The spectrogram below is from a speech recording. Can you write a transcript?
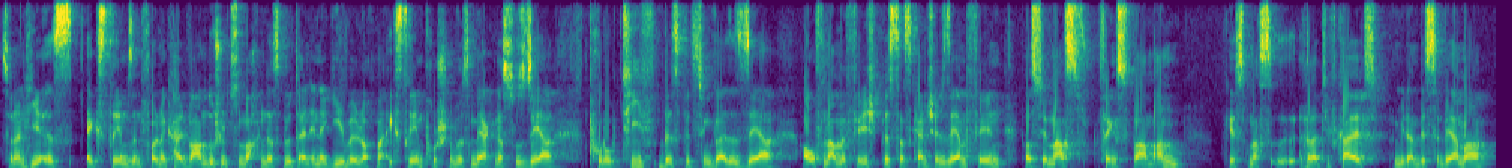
sondern hier ist extrem sinnvoll, eine kalt-warm-Dusche zu machen. Das wird dein Energielevel nochmal extrem pushen. Du wirst merken, dass du sehr produktiv bist, beziehungsweise sehr aufnahmefähig bist. Das kann ich dir sehr empfehlen. Was du hier machst, fängst warm an, gehst, machst äh, relativ kalt, dann wieder ein bisschen wärmer,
